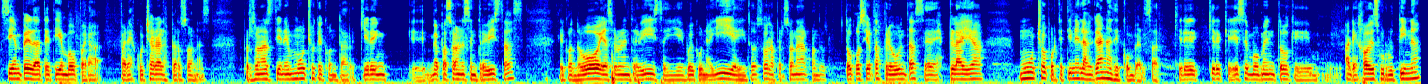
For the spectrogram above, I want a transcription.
siempre date tiempo para, para escuchar a las personas. Las personas tienen mucho que contar, quieren me ha pasado en las entrevistas, que cuando voy a hacer una entrevista y voy con una guía y todo eso, la persona cuando toco ciertas preguntas se desplaya mucho porque tiene las ganas de conversar. Quiere, quiere que ese momento que alejado de su rutina,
